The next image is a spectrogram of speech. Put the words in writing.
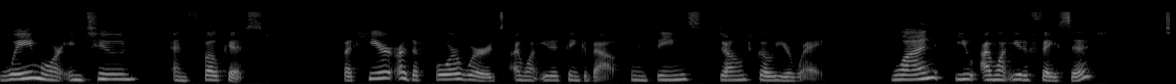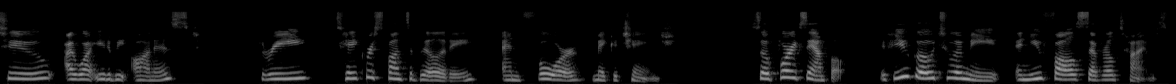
way more in tune and focused but here are the four words I want you to think about when things don't go your way. One, you I want you to face it. Two, I want you to be honest. Three, take responsibility. And four, make a change. So, for example, if you go to a meet and you fall several times,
